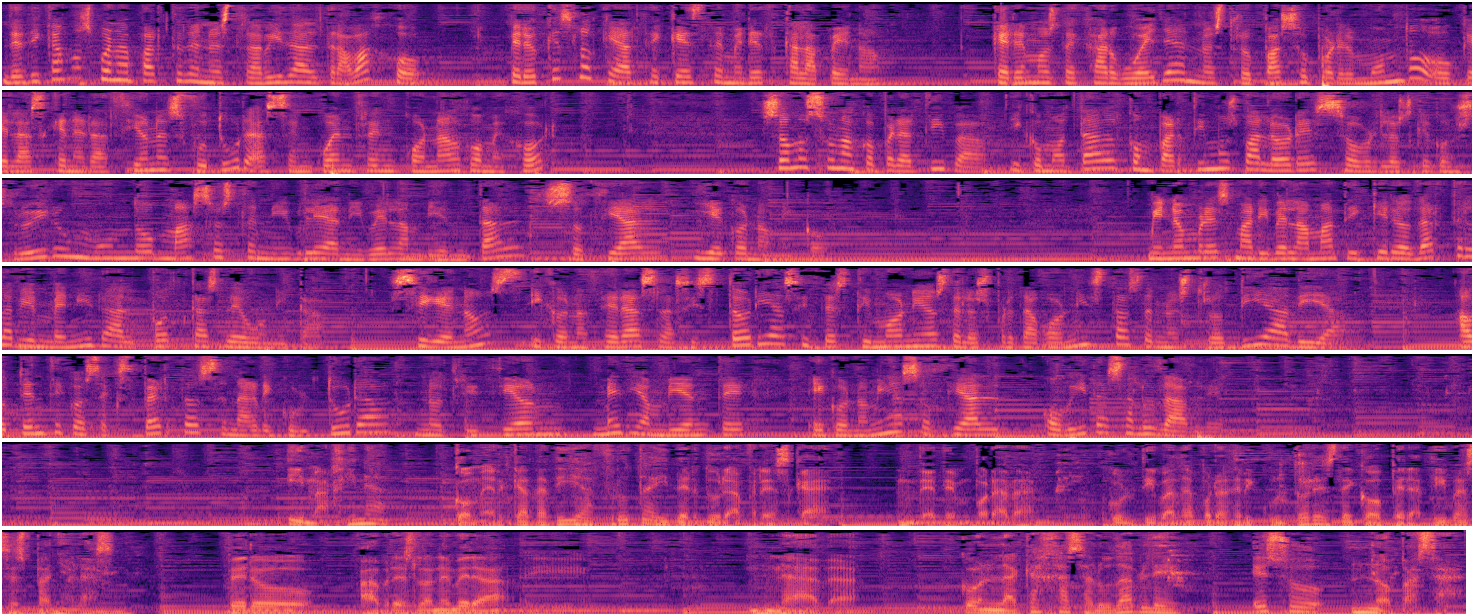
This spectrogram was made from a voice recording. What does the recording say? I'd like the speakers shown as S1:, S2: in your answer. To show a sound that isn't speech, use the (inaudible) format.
S1: Dedicamos buena parte de nuestra vida al trabajo, pero ¿qué es lo que hace que éste merezca la pena? ¿Queremos dejar huella en nuestro paso por el mundo o que las generaciones futuras se encuentren con algo mejor? Somos una cooperativa y como tal compartimos valores sobre los que construir un mundo más sostenible a nivel ambiental, social y económico. Mi nombre es Maribel Amat y quiero darte la bienvenida al podcast de Única. Síguenos y conocerás las historias y testimonios de los protagonistas de nuestro día a día auténticos expertos en agricultura, nutrición, medio ambiente, economía social o vida saludable.
S2: Imagina comer cada día fruta y verdura fresca, de temporada, cultivada por agricultores de cooperativas españolas. Pero abres la nevera y... nada. Con la caja saludable, eso no pasa.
